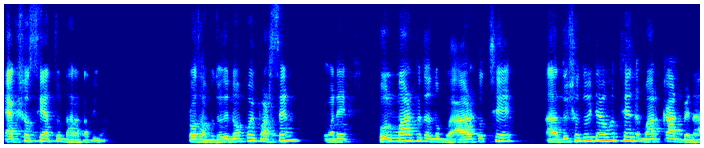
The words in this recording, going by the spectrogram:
একশো ছিয়াত্তর ধারাটা দিবা। প্রথম, যদি নব্বই পার্সেন্ট মানে ফুল মার্ক পেতে নব্বই, আর হচ্ছে দুশো দুইটা হচ্ছে মার্ক কাটবে না,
